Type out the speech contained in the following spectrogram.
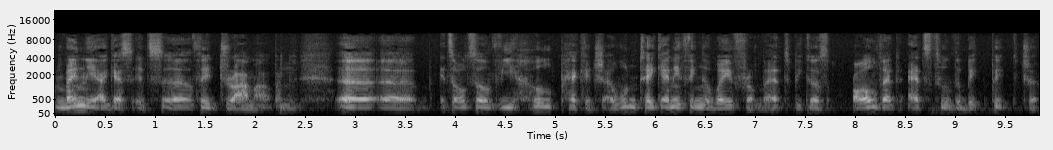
mainly, I guess, it's uh, the drama, but uh, uh, it's also the whole package. I wouldn't take anything away from that because all that adds to the big picture.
